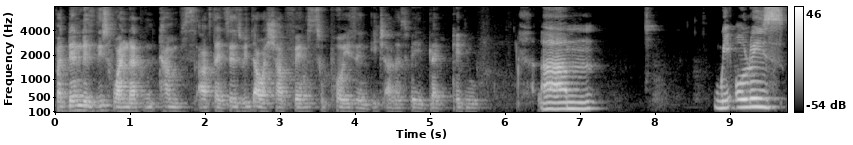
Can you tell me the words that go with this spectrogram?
But then there's this one that comes after. It says, "With our sharp fangs to poison each other's fate." Like, can you? Um, we always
